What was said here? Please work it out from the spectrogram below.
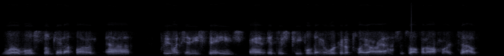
where we'll still get up on uh, pretty much any stage, and if there's people there, we're going to play our asses off and our hearts out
